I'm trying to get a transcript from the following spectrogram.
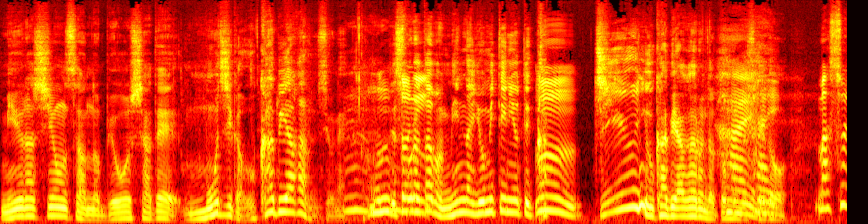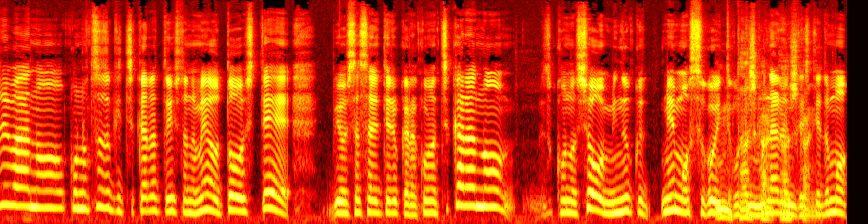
三浦紫音さんの描写で文字が浮かび上がるんですよね。当に。で、それは多分みんな読み手によってか、自由に浮かび上がるんだと思うんですけど、はい。まあ、それは、あの、この都築力という人の目を通して描写されてるから、この力の、この書を見抜く目もすごいってことにもなるんですけども、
